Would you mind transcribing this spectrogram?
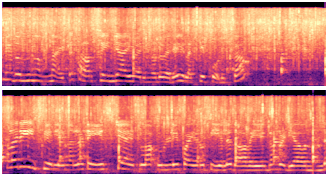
ഇനി ഇതൊന്ന് നന്നായിട്ട് കളർ ചേഞ്ച് ആയി വരുന്നത് വരെ ഇളക്കി കൊടുക്കുക വളരെ ഈസി അല്ലേ? നല്ല ടേസ്റ്റി ആയിട്ടുള്ള ഉള്ളി പയർ തീയൽ ഇതാ വേഗം റെഡിയാവുന്നുണ്ട്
